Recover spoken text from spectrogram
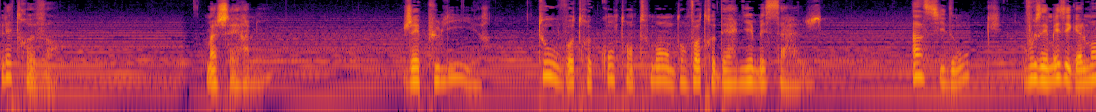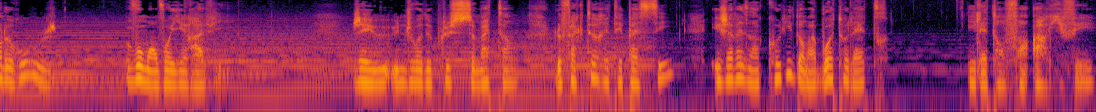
Lettre 20 ma chère amie. J'ai pu lire tout votre contentement dans votre dernier message. Ainsi donc, vous aimez également le rouge. Vous m'envoyez ravi. J'ai eu une joie de plus ce matin. Le facteur était passé et j'avais un colis dans ma boîte aux lettres. Il est enfin arrivé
